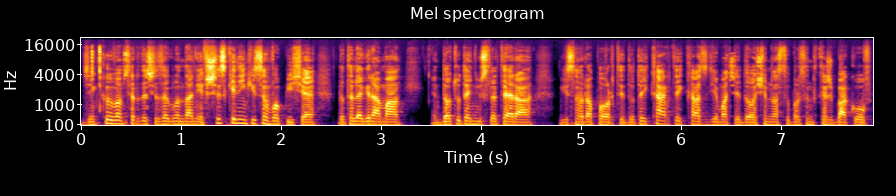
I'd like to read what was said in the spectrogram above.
Dziękuję wam serdecznie za oglądanie. Wszystkie linki są w opisie, do Telegrama, do tutaj newslettera, gdzie są raporty, do tej karty KAS, gdzie macie do 18% cashbacków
